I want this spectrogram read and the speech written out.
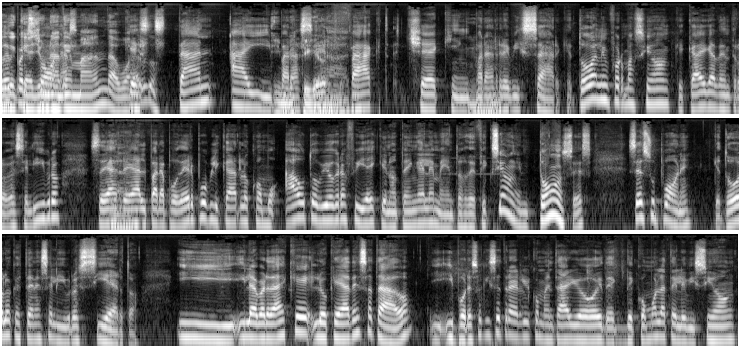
grupo de que haya una personas demanda o que algo. están ahí para hacer fact-checking, para revisar que toda la información que caiga dentro de ese libro sea Claro. real, para poder publicarlo como autobiografía y que no tenga elementos de ficción. Entonces, se supone que todo lo que está en ese libro es cierto. Y, y la verdad es que lo que ha desatado, y, y por eso quise traer el comentario hoy de, de cómo la televisión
